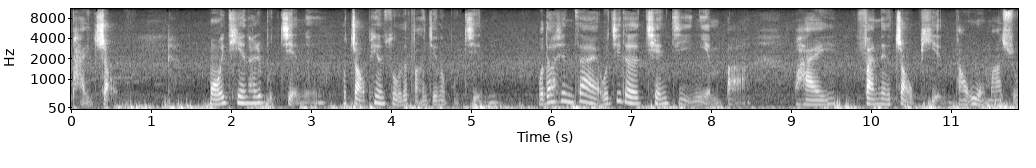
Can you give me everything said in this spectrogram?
拍照。某一天它就不见了，我找遍所有的房间都不见了。我到现在，我记得前几年吧，我还翻那个照片，然后问我妈说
